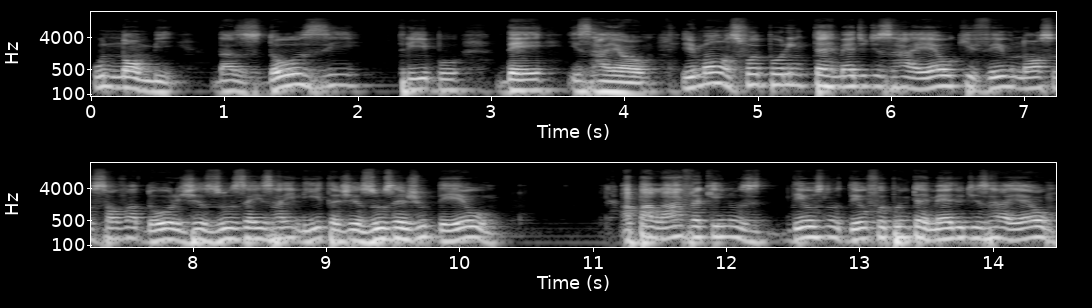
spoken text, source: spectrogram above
O nome das doze tribos de Israel. Irmãos, foi por intermédio de Israel que veio o nosso Salvador. Jesus é israelita, Jesus é judeu. A palavra que Deus nos deu foi por intermédio de Israel.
